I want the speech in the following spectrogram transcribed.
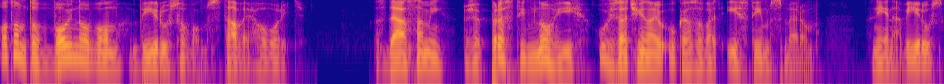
o tomto vojnovom vírusovom stave hovoriť. Zdá sa mi, že prsty mnohých už začínajú ukazovať istým smerom. Nie na vírus,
